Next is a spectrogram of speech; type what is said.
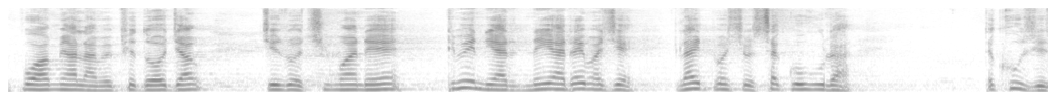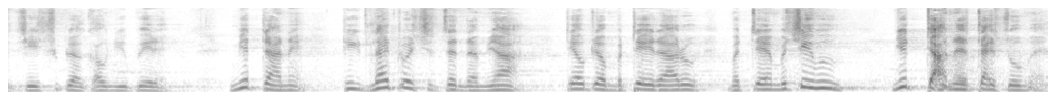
အပွားများလာမယ်ဖြစ်သောကြောင့်ကျေးဇူးချီးမွမ်းတယ် ဒီနေ့နေရာနေရာတိုင်းမှာရှိ Light Worship 16ခုလားတစ်ခုစီကျေးဇူးပြကောင်းကြီးပေးတယ်မေတ္တာနဲ့ဒီ Light Worship Center များတယောက်တယောက်မတည်တာတို့မတည်မရှိဘူးမေတ္တာနဲ့တိုက်ဆိုမယ်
